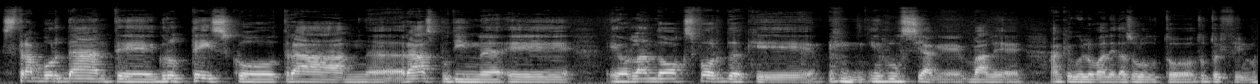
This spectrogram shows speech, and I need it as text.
strabordante, grottesco tra mm, Rasputin e, e, Orlando Oxford che in Russia che vale anche quello vale da solo tutto, tutto il film.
